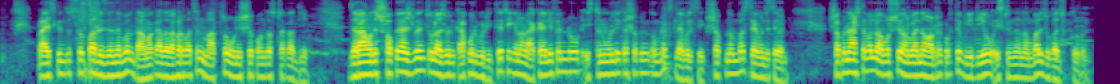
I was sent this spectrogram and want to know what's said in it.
প্রাইস কিন্তু সুপার রিজনেবল দামাকা দর পাচ্ছেন মাত্র উনিশশো পঞ্চাশ টাকা দিয়ে। যারা আমাদের শপে আসবেন, চলে আসবেন কাপড় বিড়িতে ঠিকানা Dhaka Elephant Road, Eastern Mallika Shopping Complex, level six, shop number seventy seven শপে আসতে পারলে অবশ্যই অনলাইনে অর্ডার করতে ভিডিও স্ক্রিনের নাম্বার যোগাযোগ করবেন।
